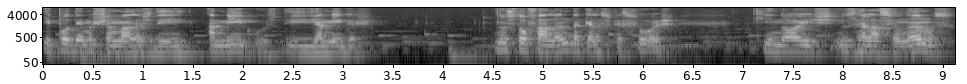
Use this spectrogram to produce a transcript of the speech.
e podemos chamá-las de amigos, de amigas. Não estou falando daquelas pessoas que nós nos relacionamos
